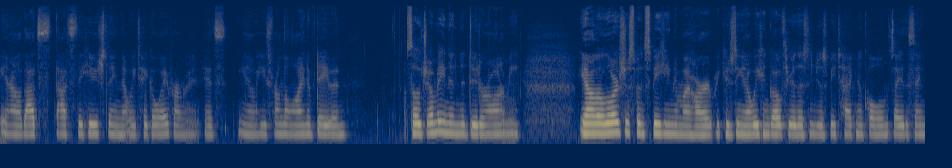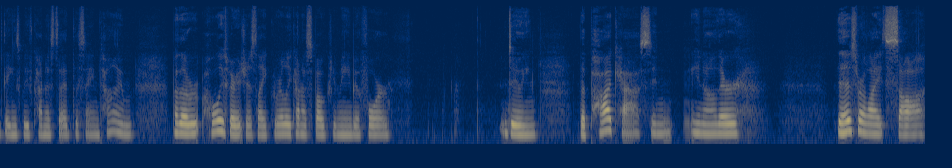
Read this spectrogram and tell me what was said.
you know that's that's the huge thing that we take away from it it's you know he's from the line of David so jumping into Deuteronomy yeah, the Lord's just been speaking to my heart because, you know, we can go through this and just be technical and say the same things we've kind of said the same time. But the Holy Spirit just like really kind of spoke to me before doing the podcast. And, you know, they're, the Israelites saw,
